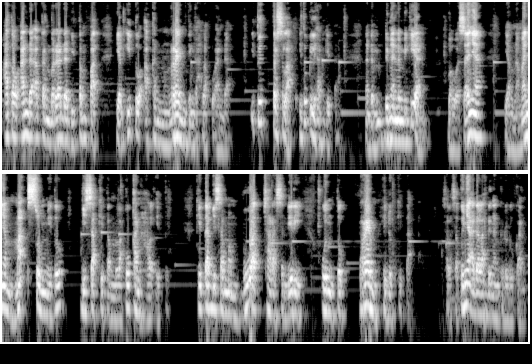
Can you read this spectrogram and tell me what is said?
atau Anda akan berada di tempat yang itu akan mengerem tingkah laku Anda. Itu terserah, itu pilihan kita. Nah, dengan demikian, bahwasanya yang namanya maksum itu bisa kita melakukan hal itu. Kita bisa membuat cara sendiri untuk rem hidup kita. Salah satunya adalah dengan kedudukan.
